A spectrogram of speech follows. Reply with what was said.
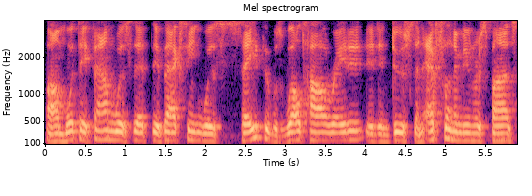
Um, what they found was that the vaccine was safe, it was well tolerated, it induced an excellent immune response.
